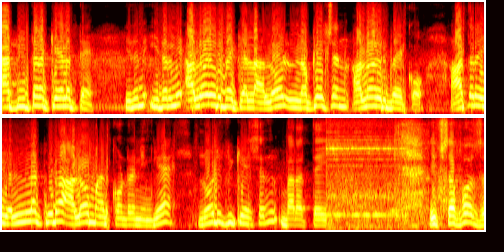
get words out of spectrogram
app ಈ ಥರ ಕೇಳುತ್ತೆ. ಇದನ್ನು, ಇದರಲ್ಲಿ ಅಲೋ ಇರಬೇಕೆಲ್ಲ. ಅಲೋ ಲೊಕೇಶನ್ ಅಲೋ ಇರಬೇಕು. ಆ ಥರ ಎಲ್ಲ ಕೂಡ ಅಲೋ ಮಾಡಿಕೊಂಡ್ರೆ ನಿಮಗೆ ನೋಟಿಫಿಕೇಶನ್ ಬರುತ್ತೆ. ಇಫ್ ಸಪೋಸ್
